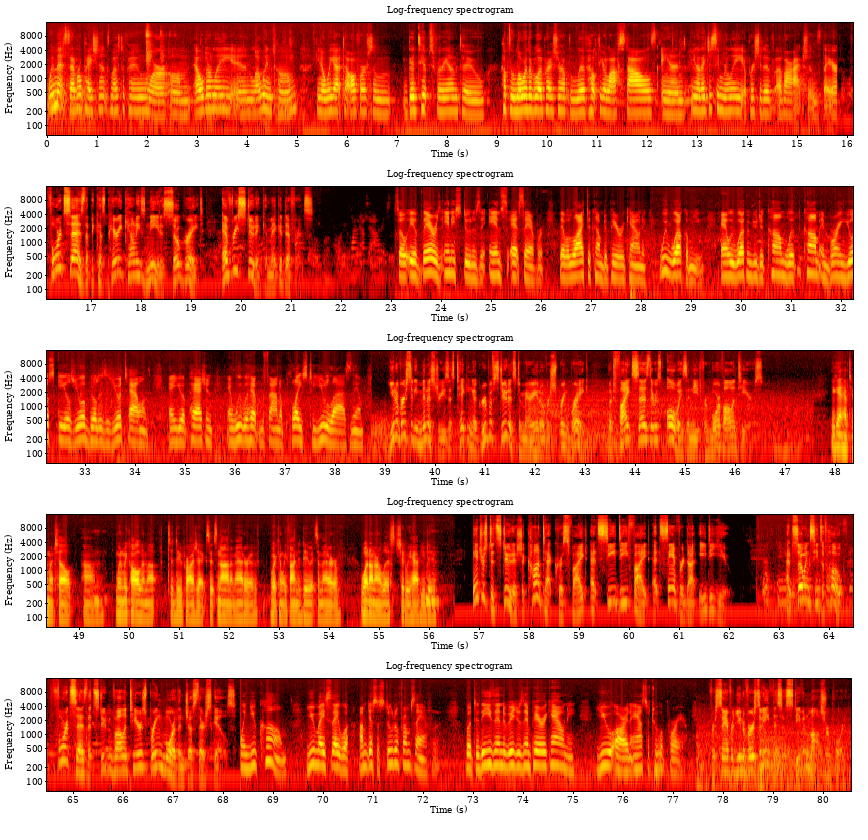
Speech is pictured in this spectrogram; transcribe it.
We met several patients, most of whom were um, elderly and low income. You know, we got to offer some good tips for them to help them lower their blood pressure, help them live healthier lifestyles, and you know they just seem really appreciative of our actions there. Ford says that because Perry County's need is so great, every student can make a difference. So if there is any students in, at Samford that would like to come to Perry County, we welcome you. And we welcome you to come with come and bring your skills, your abilities, your talents, and your passion, and we will help you find a place to utilize them. University Ministries is taking a group of students to Marion over spring break, but Veit says there is always a need for more volunteers. You can't have too much help. Um, when we call them up to do projects, it's not a matter of what can we find to do, it's a matter of what on our list should we have you do. Mm -hmm. Interested students should contact Chris Veit at cdveit at samford.edu. At Sowing Seeds of Hope, Ford says that student volunteers bring more than just their skills. When you come, you may say, well, I'm just a student from Samford. but to these individuals in Perry County, you are an answer to a prayer. For Samford University, this is Stephen Moss reporting.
